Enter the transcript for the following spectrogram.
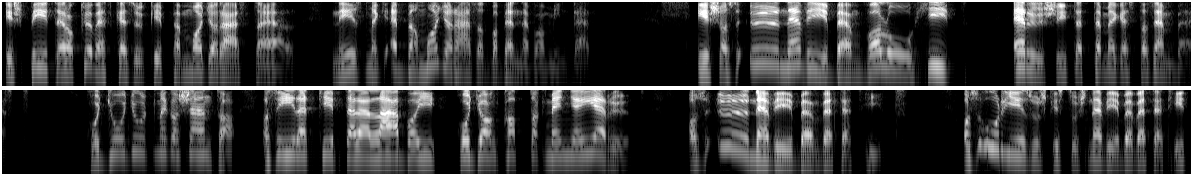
és Péter a következőképpen magyarázta el. Nézd meg, ebben a magyarázatban benne van minden. És az ő nevében való hit erősítette meg ezt az embert. Hogy gyógyult meg a sánta? Az életképtelen lábai hogyan kaptak mennyei erőt? Az ő nevében vetett hit. Az Úr Jézus Krisztus nevébe vetett hit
